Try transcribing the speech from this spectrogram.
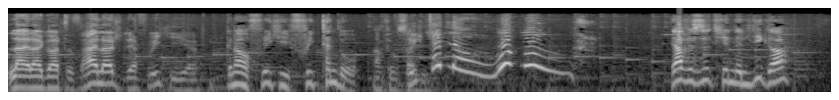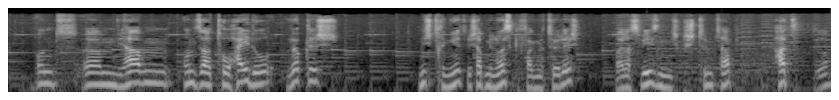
leider Gottes. Hi Leute, der Freaky hier. Genau, Freaky, Freaktendo, Anführungszeichen. Nintendo! Woohoo! Ja, wir sind hier in der Liga und ähm, wir haben unser Tohaido wirklich nicht trainiert. Ich habe mir neues gefangen natürlich, weil das Wesen nicht gestimmt hat. Hat, so.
